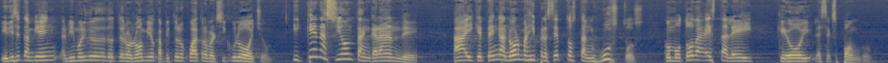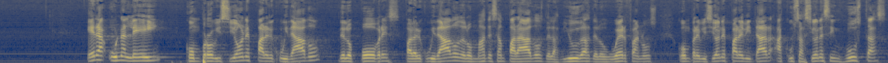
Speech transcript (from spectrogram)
Y dice también el mismo libro de Deuteronomio capítulo 4 versículo 8, ¿y qué nación tan grande hay que tenga normas y preceptos tan justos como toda esta ley que hoy les expongo. Era una ley con provisiones para el cuidado de los pobres, para el cuidado de los más desamparados, de las viudas, de los huérfanos, con previsiones para evitar acusaciones injustas.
